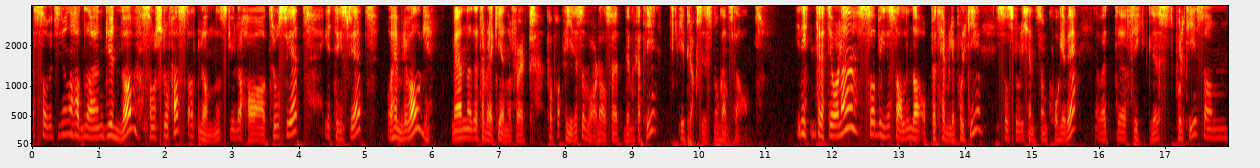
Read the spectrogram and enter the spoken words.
Sovjetunionen hadde da en grunnlov som slo fast at landet skulle ha trosfrihet, ytringsfrihet og hemmelig valg, men dette ble ikke gjennomført. På papiret så var det altså et demokrati, i praksis noe ganske annet. I 1930-årene så bygde Stalin da opp et hemmelig politi som skulle bli kjent som KGB. Det var et eh, fryktløst politi som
